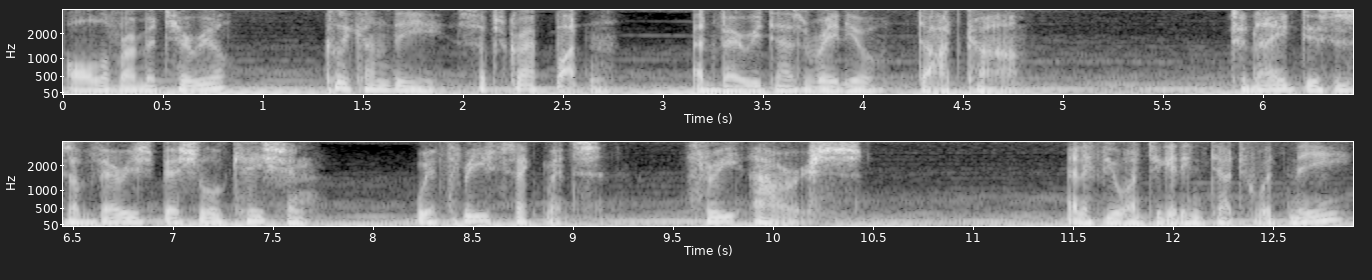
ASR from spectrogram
all of our material, click on the subscribe button at veritasradio.com. Tonight, this is a very special occasion with three segments, three hours. And if you want to get in touch with me,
